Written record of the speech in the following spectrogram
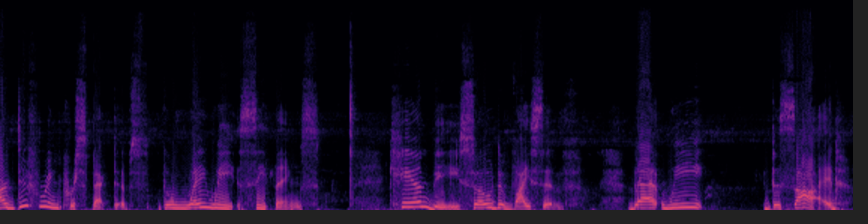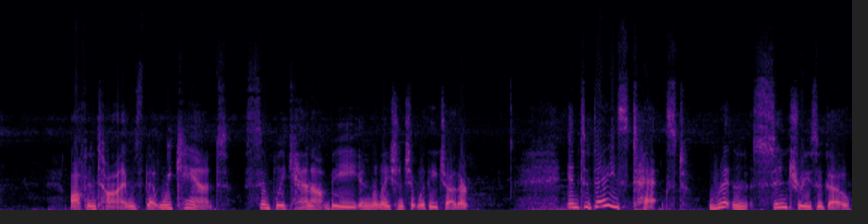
Our differing perspectives, the way we see things, can be so divisive that we decide oftentimes that we can't, simply cannot be in relationship with each other. In today's text, written centuries ago,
